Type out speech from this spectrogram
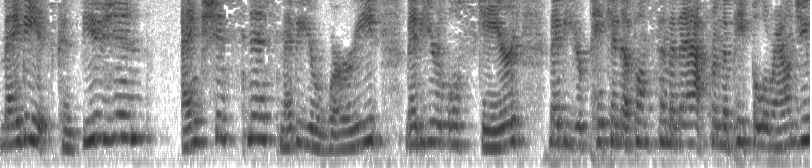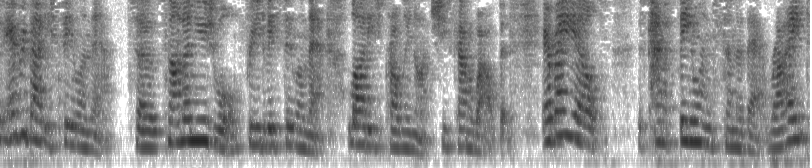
Maybe it's confusion, anxiousness, maybe you're worried, maybe you're a little scared, maybe you're picking up on some of that from the people around you. Everybody's feeling that. So it's not unusual for you to be feeling that. Lottie's probably not. She's kind of wild, but everybody else is kind of feeling some of that, right?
